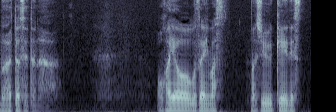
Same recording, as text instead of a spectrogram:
待たせたな。おはようございます。マシュウケイです。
